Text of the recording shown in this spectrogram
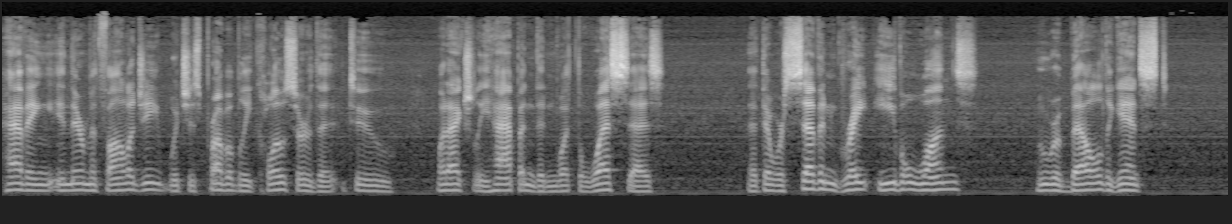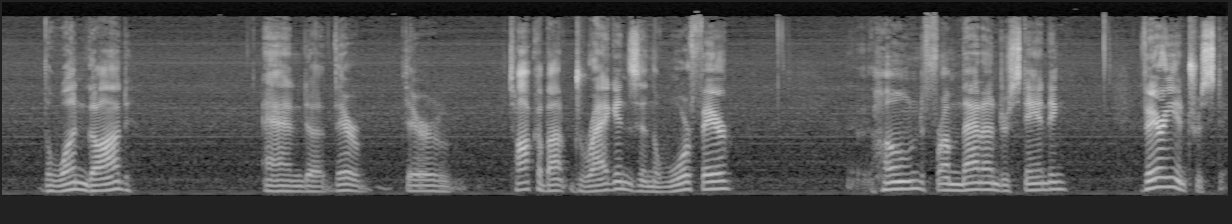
having in their mythology, which is probably closer the, to what actually happened and what the West says, that there were seven great evil ones who rebelled against the one God, and uh, their their talk about dragons and the warfare honed from that understanding. Very interesting.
